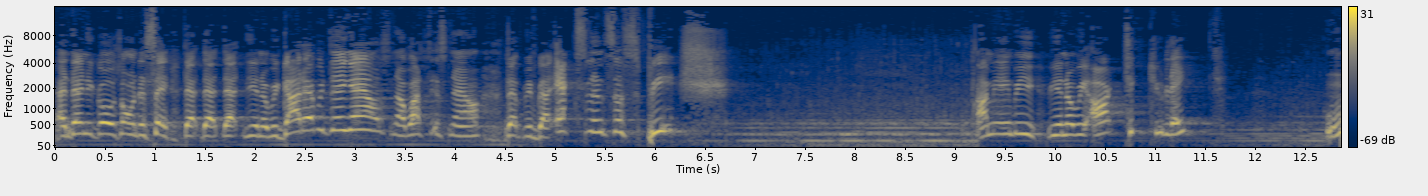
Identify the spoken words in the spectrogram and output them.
and then he goes on to say that, that, that, you know, we got everything else. Now, watch this now. That we've got excellence of speech. I mean, we, you know, we articulate. Hmm?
